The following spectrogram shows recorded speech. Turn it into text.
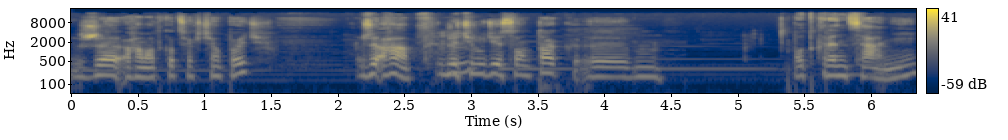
że. Aha, matko, co ja chciałam powiedzieć? Że, aha, mhm. że ci ludzie są tak podkręcani, e,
